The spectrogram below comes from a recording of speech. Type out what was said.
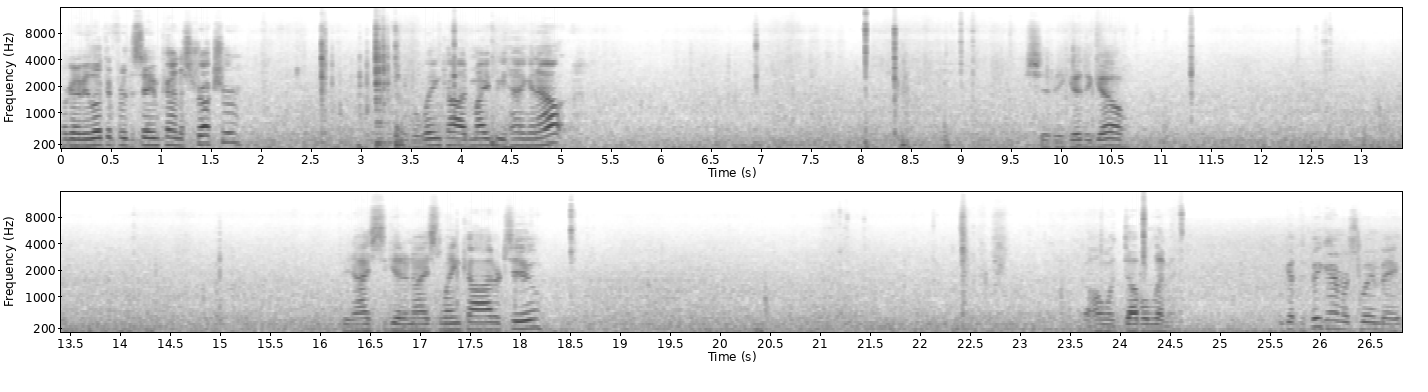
We're going to be looking for the same kind of structure. So the lingcod might be hanging out. Should be good to go. Be nice to get a nice lingcod or two. Go home with double limits. We got the big hammer swim bait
